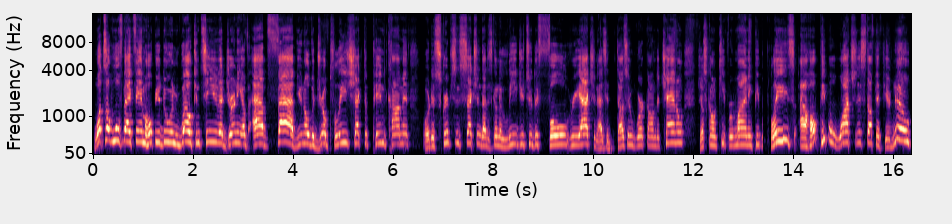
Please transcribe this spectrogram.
What's up, Wolfpack fam? Hope you're doing well. Continue the journey of Ab Fab. You know the drill. Please check the pinned comment or description section that is going to lead you to the full reaction as it doesn't work on the channel. Just going to keep reminding people, please. I hope people watch this stuff if you're new.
